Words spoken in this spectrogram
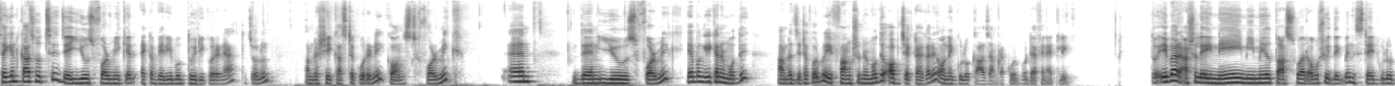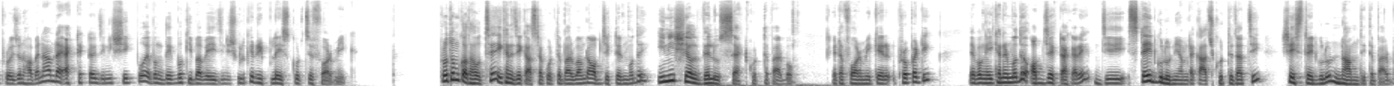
সেকেন্ড কাজ হচ্ছে যে ইউজ ফর্মিকের একটা ভেরিয়েবল তৈরি করে নেওয়া তো চলুন, আমরা সেই কাজটা করে নিই const Formik and then use Formik এবং এখানের মধ্যে আমরা যেটা করব, এই ফাংশনের মধ্যে অবজেক্ট আকারে অনেকগুলো কাজ আমরা করব ডেফিনেটলি তো এবার আসলে এই নেম, ইমেল, পাসওয়ার্ড অবশ্যই দেখবেন স্টেটগুলোর প্রয়োজন হবে না। আমরা একটা একটা জিনিস শিখব এবং দেখব কীভাবে এই জিনিসগুলোকে রিপ্লেস করছে ফর্মিক প্রথম কথা হচ্ছে এখানে যে কাজটা করতে পারব আমরা অবজেক্টের মধ্যে ইনিশিয়াল ভ্যালু সেট করতে পারব। এটা ফর্মিকের প্রপার্টি এবং এইখানের মধ্যে অবজেক্ট আকারে যে স্টেটগুলো নিয়ে আমরা কাজ করতে যাচ্ছি, সেই স্টেটগুলোর নাম দিতে পারব।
